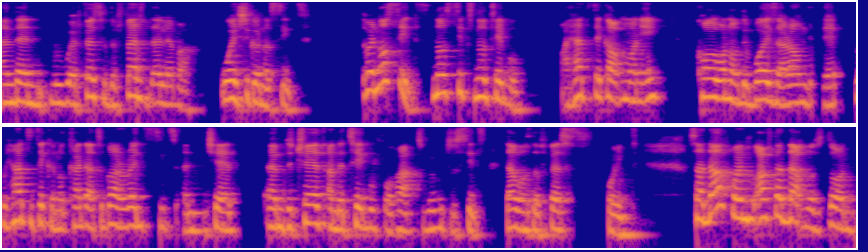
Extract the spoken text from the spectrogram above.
And then we were faced with the first dilemma: where is she gonna sit? There were no seats, no seats, no table. I had to take out money, call one of the boys around there. We had to take an Okada to go and rent seats and chairs, um, the chairs and the table for her to be able to sit. That was the first point. So at that point, after that was done,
